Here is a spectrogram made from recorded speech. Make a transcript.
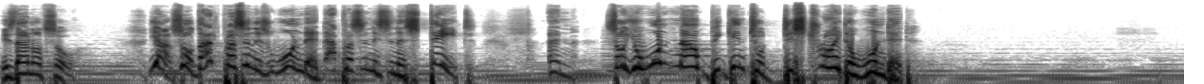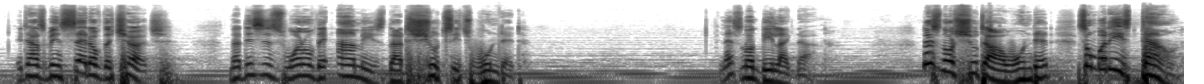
Is that not so? Yeah, so that person is wounded, that person is in a state. And so you won't now begin to destroy the wounded. It has been said of the church that this is one of the armies that shoots its wounded. Let's not be like that. Let's not shoot our wounded. Somebody is down,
